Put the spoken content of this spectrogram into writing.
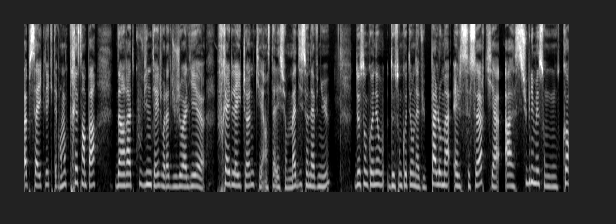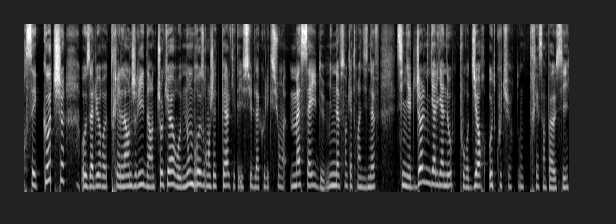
upcyclée qui était vraiment très sympa, d'un rat de cou vintage, voilà, du joaillier euh, Fred Layton qui est installé sur Madison Avenue. De son, côté, on a vu Paloma Elsesser qui a, a sublimé son corset Coach aux allures très lingerie d'un choker aux nombreuses rangées de perles qui était issu de la collection Massey de 1999, signé John Galliano pour Dior Haute Couture, donc très sympa aussi.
